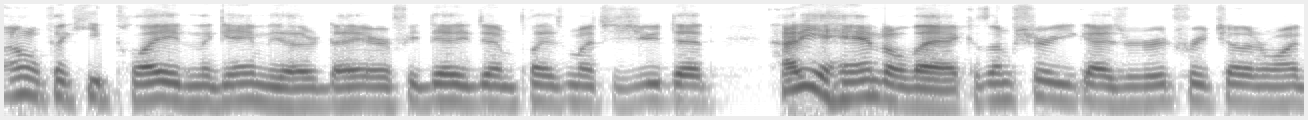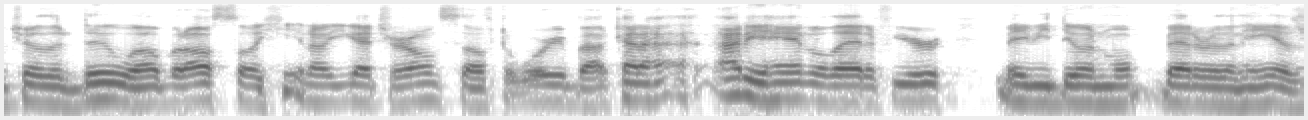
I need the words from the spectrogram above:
I don't think he played in the game the other day, or if he did, he didn't play as much as you did. How do you handle that? Because I'm sure you guys root for each other and want each other to do well, but also, you know, you got your own self to worry about. Kind of, how do you handle that if you're maybe doing more, better than he is,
